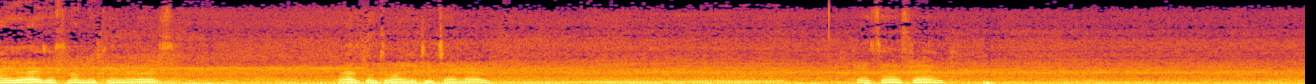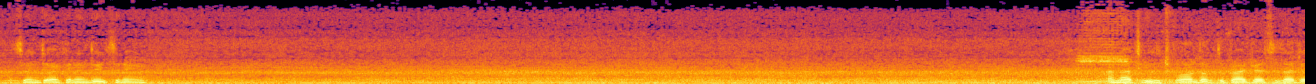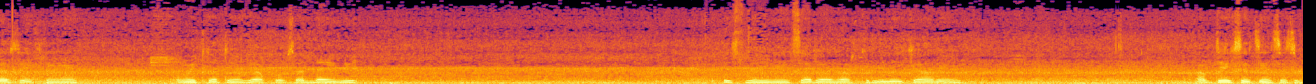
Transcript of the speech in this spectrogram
Hi guys, it's alaikum viewers. Welcome to my YouTube channel. Guys, my friend. So enjoy करें देख today. And that's it for of the bride dresses that I was taking. उम्मीद करती हूँ कि आपको पसंद आएगी इसमें एक सारे हज़ार आपके लिए लेके आ रहे हैं। आप देख सकते हैं सबसे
